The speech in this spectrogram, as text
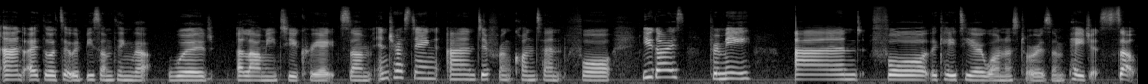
and I thought it would be something that would allow me to create some interesting and different content for you guys, for me, and for the KTO Wellness Tourism pages. So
